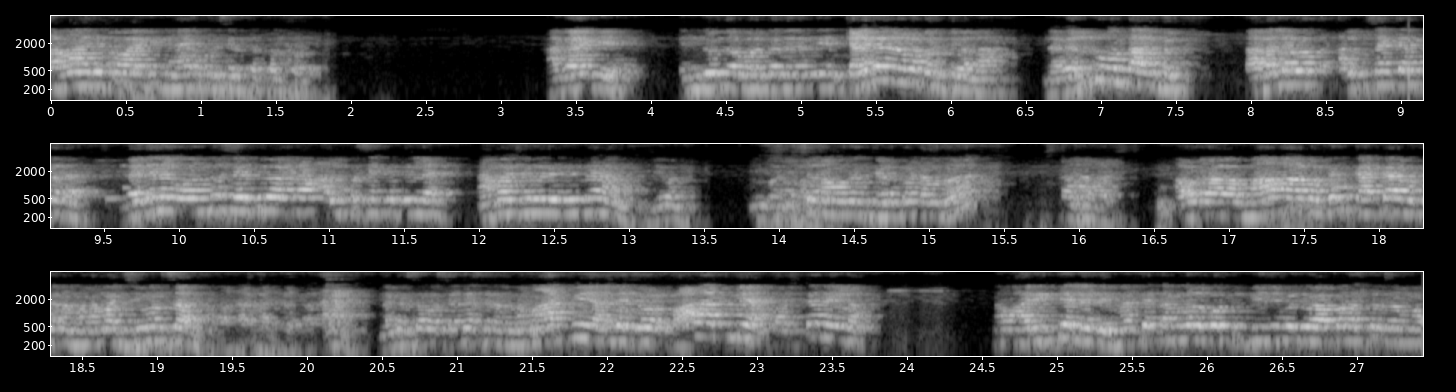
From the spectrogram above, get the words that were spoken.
ಸಾಮಾಜಿಕವಾಗಿ ನ್ಯಾಯ ಕೊಡಿಸಿರ್ತಕ್ಕಂಥವ್ರು. ಹಾಗಾಗಿ ಹಿಂದುಳಿದ ವರ್ಗದಲ್ಲಿ ಕೆಳಗಡೆ ನಾವೆಲ್ಲ ಬರ್ತೀವಲ್ಲ, ನಾವೆಲ್ಲರೂ ಒಂದಾಗಬೇಕು. ನಾವೆಲ್ಲ ಅಲ್ಪಸಂಖ್ಯಾತರ ಗದನಾಗ ಒಂದು ಸೇರ್ತೀವಾಗ ನಾವು ಅಲ್ಪಸಂಖ್ಯಾತಿಲ್ಲ ನಮ್ಮ ಜೀವನದಿಂದ ನಮ್ಮ ಜೀವನ. ಅವನು ತಿಳ್ಕೊಂಡು ಅವನು ಅವರ ಮಾವ ಆಗ್ಬೇಕು, ಕಾಕ ಆಗ್ಬೇಕು, ನಮ್ಮ ನಮ್ಮ ಜೀವನ ಸಾರ್ ನಗರಸಭಾ ಸದಸ್ಯರ ನಮ್ಮ ಆತ್ಮೀಯ ಅಲ್ಲೇ ಜೋಳ ಬಹಳ ಆತ್ಮೀಯ ಅಷ್ಟೇನೇ ಇಲ್ಲ ನಾವು ಆ ರೀತಿಯಲ್ಲಿ ಇದೀವಿ ಮತ್ತೆ ತಮಗೆಲ್ಲ ಗೊತ್ತು ಬೀದಿ ಬದಿ ವ್ಯಾಪಾರಸ್ಥರು ನಮ್ಮ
